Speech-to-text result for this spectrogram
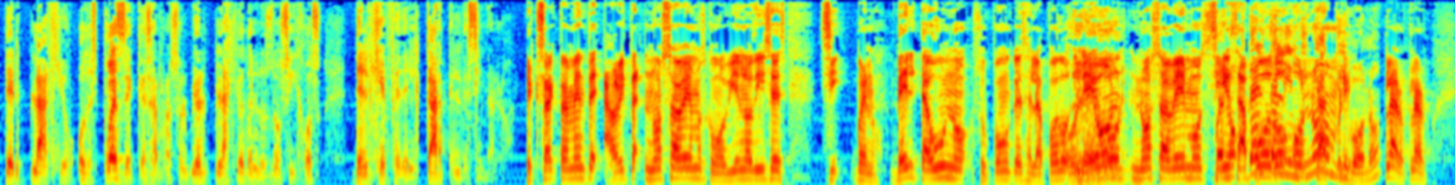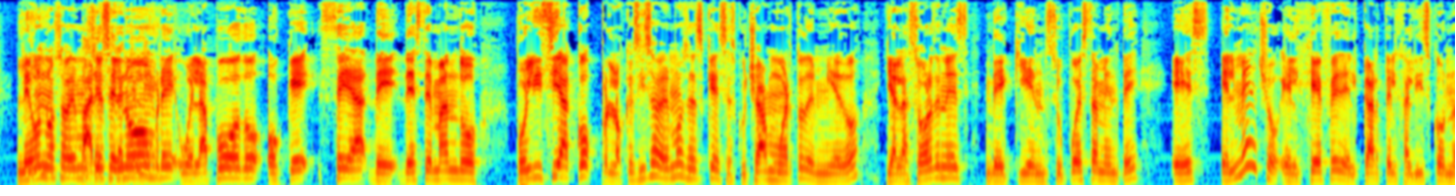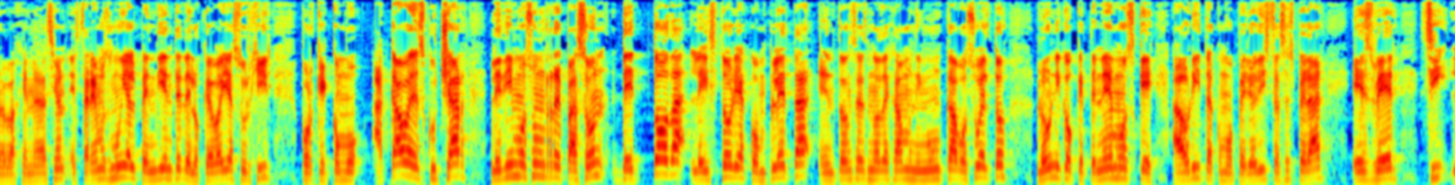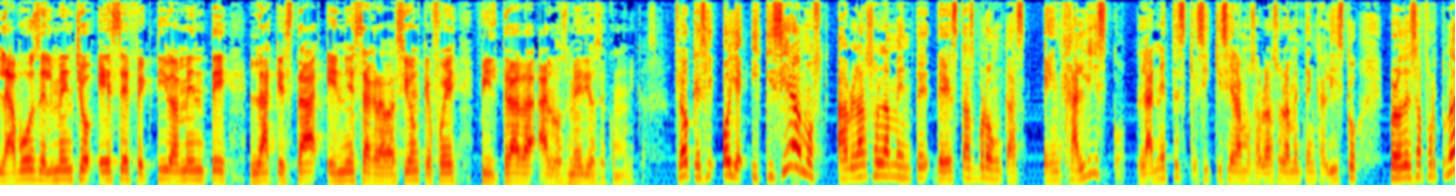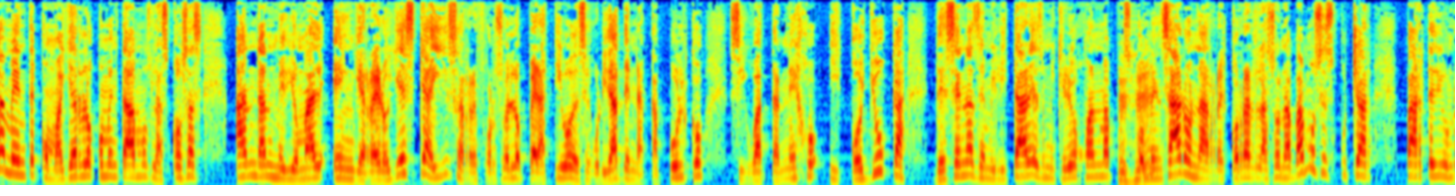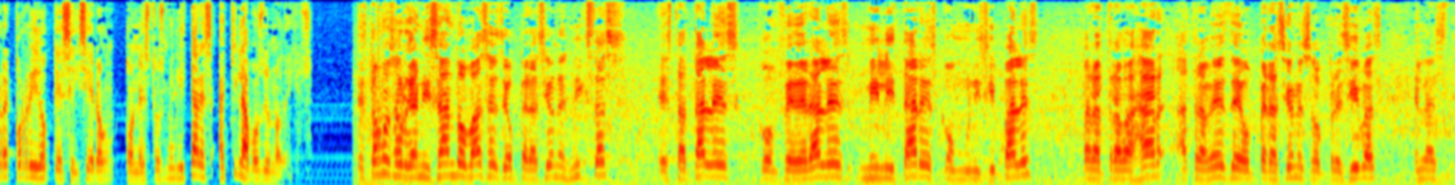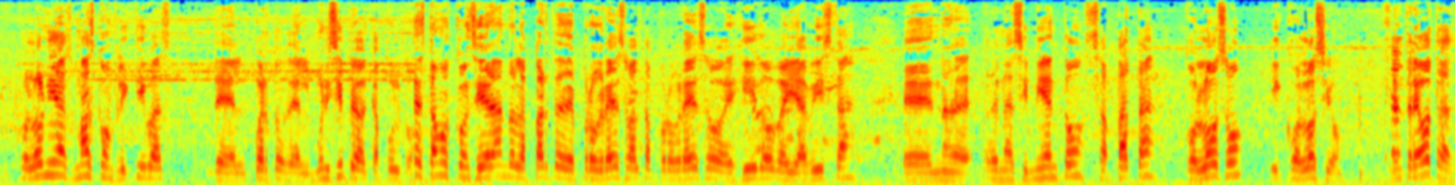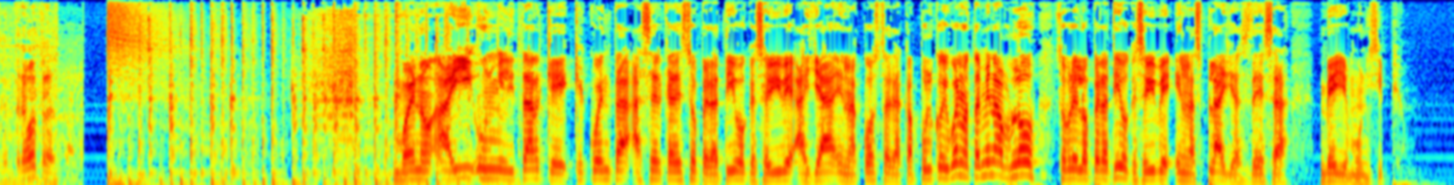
del plagio, o después de que se resolvió el plagio de los dos hijos del jefe del cártel de Sinaloa. Exactamente, ahorita no sabemos, como bien lo dices, si, bueno, Delta 1 supongo que es el apodo, León, no sabemos si es apodo o nombre. ¿no? Claro, claro. León no sabemos si es el nombre o el apodo o qué sea de, de este mando policíaco, pero lo que sí sabemos es que se escuchaba muerto de miedo y a las órdenes de quien supuestamente es el Mencho, el jefe del cártel Jalisco Nueva Generación. Estaremos muy al pendiente de lo que vaya a surgir porque como acaba de escuchar, le dimos un repasón de toda la historia completa, entonces no dejamos ningún cabo suelto. Lo único que tenemos que ahorita como periodistas esperar es ver si la voz del Mencho es efectivamente la que está en esa grabación que fue filtrada a los medios de comunicación. Claro que sí. Oye, y quisiéramos hablar solamente de estas broncas en Jalisco. La neta es que sí quisiéramos hablar solamente en Jalisco, pero desafortunadamente, como ayer lo comentábamos, las cosas andan medio mal en Guerrero. Y es que ahí se reforzó el operativo de seguridad en Acapulco, Ciguatanejo y Coyuca. Decenas de militares, mi querido Juanma, pues comenzaron a recorrer la zona. Vamos a escuchar parte de un recorrido que se hicieron con estos militares. Aquí la voz de uno de ellos. Estamos organizando bases de operaciones mixtas, estatales con federales, militares con municipales, para trabajar a través de operaciones opresivas en las colonias más conflictivas del puerto del municipio de Acapulco. Estamos considerando la parte de Progreso, Alta Progreso, Ejido, Bellavista, eh, Renacimiento, Zapata, Coloso y Colosio, entre otras, entre otras. Bueno, hay un militar que, que, cuenta acerca de este operativo que se vive allá en la costa de Acapulco y bueno, también habló sobre el operativo que se vive en las playas de ese bello municipio.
